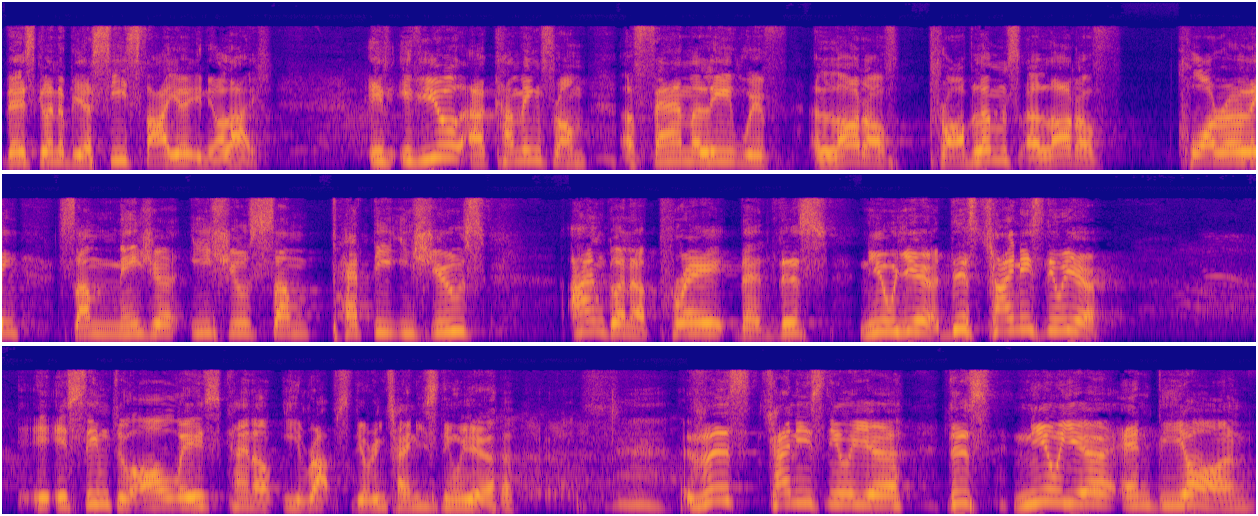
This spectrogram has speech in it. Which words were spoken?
there's going to be a ceasefire in your life. If, if you are coming from a family with a lot of problems, a lot of quarreling, some major issues, some petty issues, I'm going to pray that this new year, this Chinese New Year, it, it seemed to always kind of erupts during Chinese New Year. this Chinese New Year, this New Year and beyond,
